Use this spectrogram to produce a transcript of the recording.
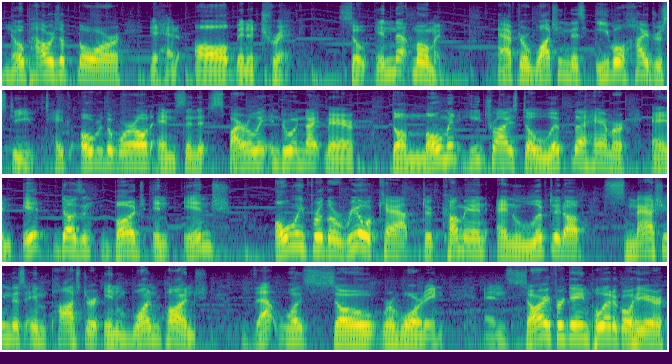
no powers of Thor, it had all been a trick. So, in that moment, after watching this evil Hydra Steve take over the world and send it spiraling into a nightmare, the moment he tries to lift the hammer and it doesn't budge an inch, only for the real Cap to come in and lift it up, smashing this imposter in one punch, that was so rewarding. And sorry for getting political here,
